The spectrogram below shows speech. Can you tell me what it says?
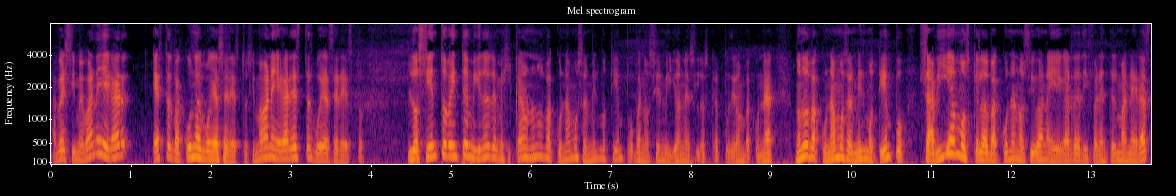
A ver, si me van a llegar estas vacunas, voy a hacer esto. Si me van a llegar estas, voy a hacer esto. Los 120 millones de mexicanos no nos vacunamos al mismo tiempo. Bueno, 100 millones los que pudieron vacunar. No nos vacunamos al mismo tiempo. Sabíamos que las vacunas nos iban a llegar de diferentes maneras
